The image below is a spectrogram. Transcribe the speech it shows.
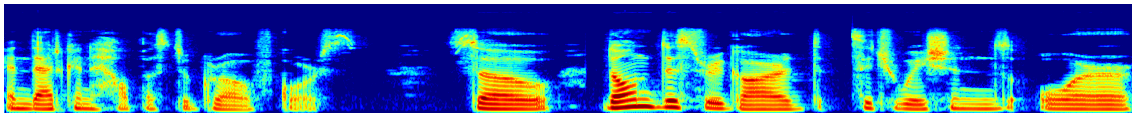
And that can help us to grow, of course. So don't disregard situations or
